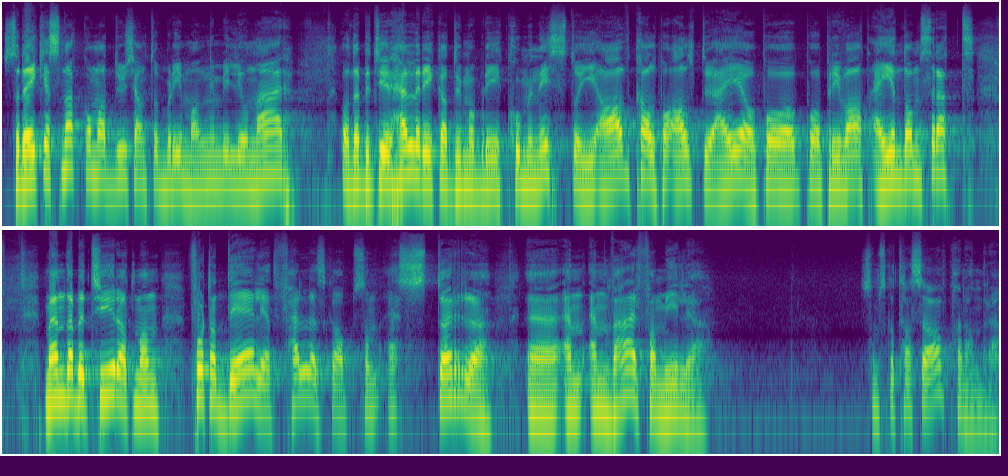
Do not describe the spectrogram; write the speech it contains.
Så det er ikke snakk om at du kommer til å bli mangemillionær. Og det betyr heller ikke at du må bli kommunist og gi avkall på alt du eier, og på, på privat eiendomsrett. Men det betyr at man får ta del i et fellesskap som er større eh, enn enhver familie som skal ta seg av hverandre.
